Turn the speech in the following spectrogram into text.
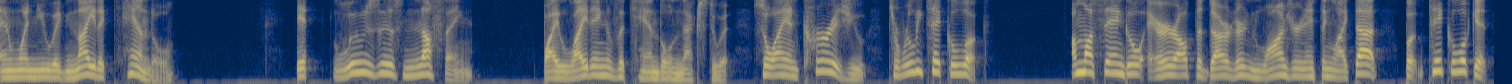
And when you ignite a candle, it loses nothing by lighting the candle next to it. So I encourage you to really take a look. I'm not saying go air out the dirty laundry or anything like that, but take a look at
